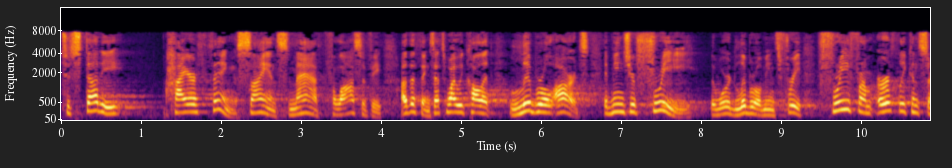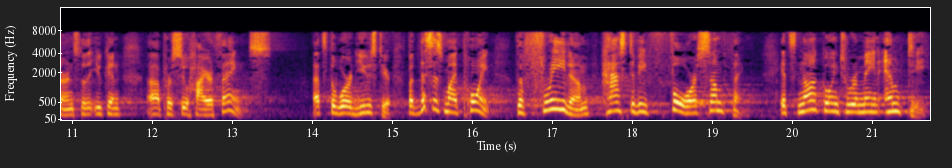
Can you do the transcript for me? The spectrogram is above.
to study higher things science, math, philosophy, other things. That's why we call it liberal arts. It means you're free. The word liberal means free. Free from earthly concerns so that you can uh, pursue higher things. That's the word used here. But this is my point. The freedom has to be for something. It's not going to remain empty.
